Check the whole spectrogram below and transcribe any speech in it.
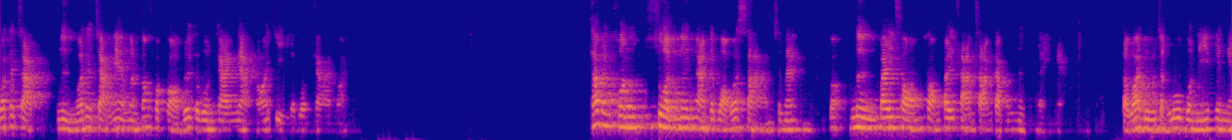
วัฏจักรหนึ่งวัฏจักรเนี่ยมันต้องประกอบด้วยกระบวนการอย่างน้อยกี่กระบวนการวะถ้าเป็นคนส่วนหนึ่งอาจจะบอกว่าสามใช่ไหม ก็หนึ่งไปสองสองไปสามสามกลับมาหนึ่งอะไรเงี้ย แต่ว่าดูจากรูปบนนี้เป็นไง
